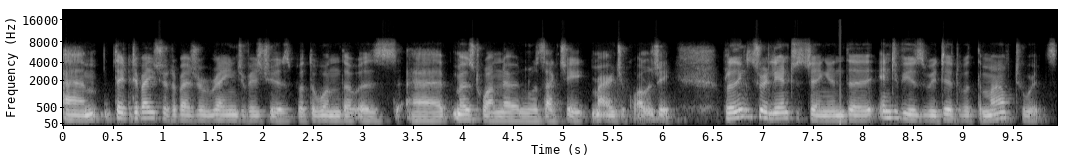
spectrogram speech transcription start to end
Um, they debated about a range of issues, but the one that was uh, most well known was actually marriage equality. But I think it's really interesting in the interviews we did with them afterwards.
